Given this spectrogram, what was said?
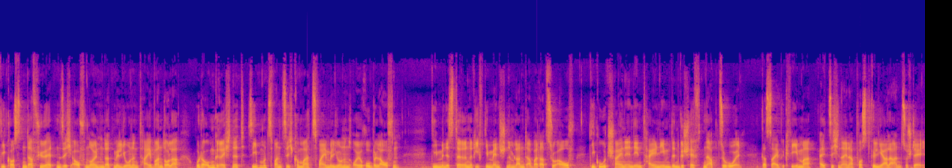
Die Kosten dafür hätten sich auf 900 Millionen Taiwan-Dollar oder umgerechnet 27,2 Millionen Euro belaufen. Die Ministerin rief die Menschen im Land aber dazu auf, die Gutscheine in den teilnehmenden Geschäften abzuholen. Das sei bequemer, als sich in einer Postfiliale anzustellen.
